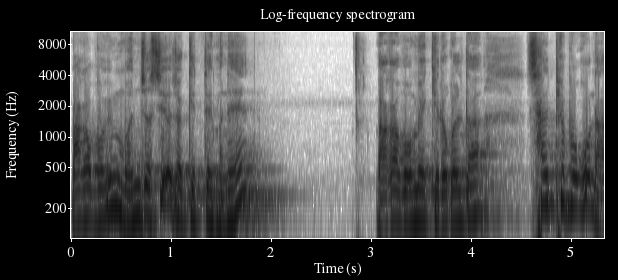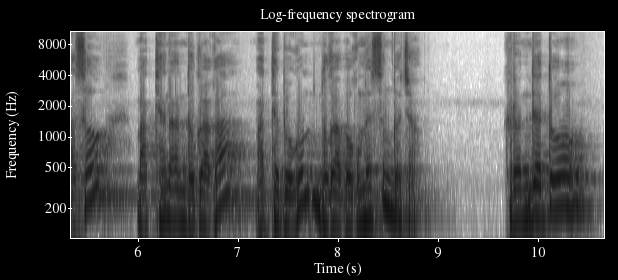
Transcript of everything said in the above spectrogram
마가복음이 먼저 쓰여졌기 때문에 마가복음의 기록을 다 살펴보고 나서 마태나 누가가 마태복음, 누가복음을 쓴 거죠. 그런데도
